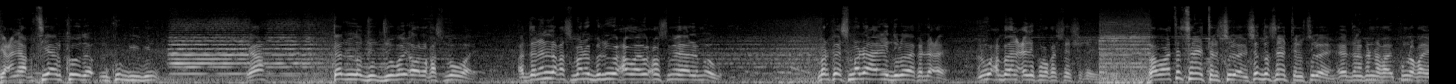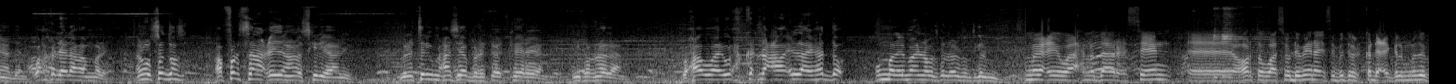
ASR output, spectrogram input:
yani akhtiyaarkooda maku dhiibin. Ya? Dad la duduubay oo la qasbo waaye hadda nin la qasbana berri waxaa waaye wuxuu sameeyaha lama oga. Marka isma dhaha inay dowladaha ka dhaceen. Anigu wax badan cidi kuba ka soo shaqeeya labaatan sana tanasulayn soddon sana tanasulayn eedana ku naqayn haddana. Wax ka dheeraha male anigu soddon afar sana ciidan aan askari ahaa aniga milatariga maxaan siyaa bari ka yarayaan in korneel aan waxaa waaye wax ka dhacaa ilaa hadda u malayma in nabad ka dhalto galmudug magacayga waa axmed daahir xuseen. Horta waa soo dhaweynaa isbeddelka ka dhacay galmudug.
